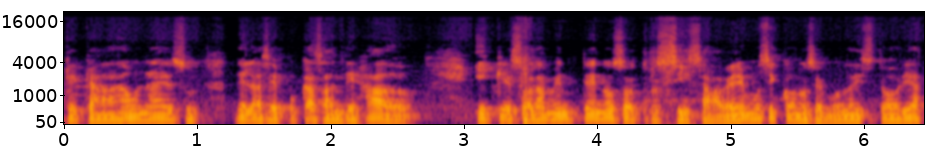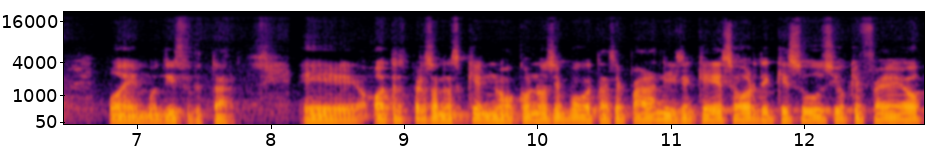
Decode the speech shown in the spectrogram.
que cada una de, sus, de las épocas han dejado y que solamente nosotros, si sabemos y conocemos la historia, podemos disfrutar. Eh, otras personas que no conocen Bogotá se paran y dicen que es orden, que sucio, que feo,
